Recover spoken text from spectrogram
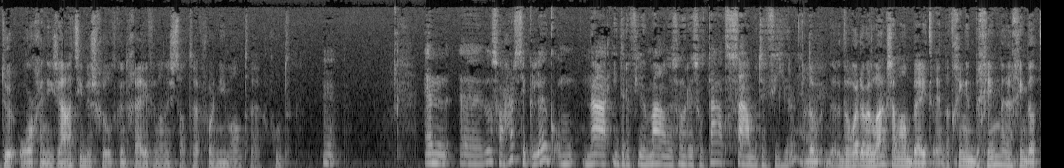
de organisatie de schuld kunt geven, dan is dat uh, voor niemand uh, goed. Mm. En uh, dat is wel hartstikke leuk om na iedere vier maanden zo'n resultaat samen te vieren. Daar worden we langzamerhand beter in. Dat ging in het begin, ging dat,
